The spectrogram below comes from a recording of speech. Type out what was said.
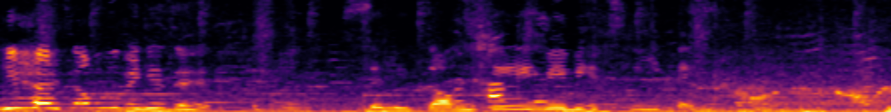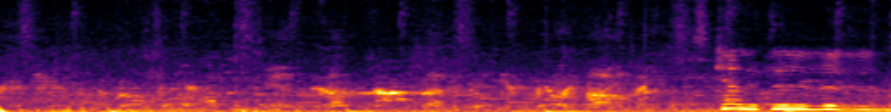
Yeah, it's not moving, is it? Silly donkey. Maybe it's sleeping. Skeleton.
